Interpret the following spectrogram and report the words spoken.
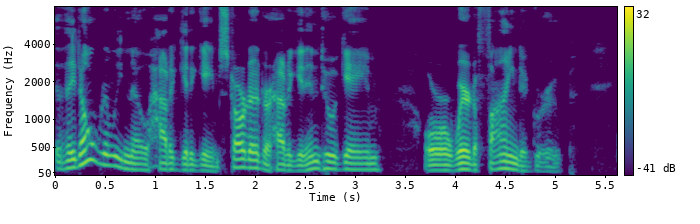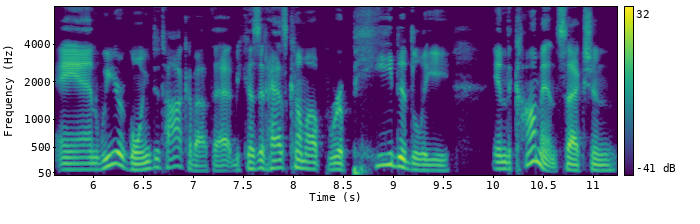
they don't really know how to get a game started or how to get into a game or where to find a group. And we are going to talk about that because it has come up repeatedly in the comment section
